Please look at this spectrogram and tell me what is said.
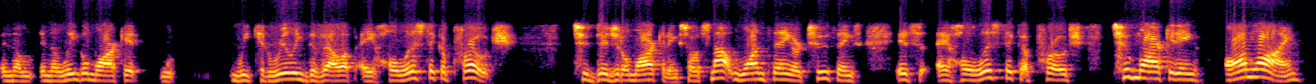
in the in the legal market, we could really develop a holistic approach to digital marketing. So it's not one thing or two things; it's a holistic approach to marketing online.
